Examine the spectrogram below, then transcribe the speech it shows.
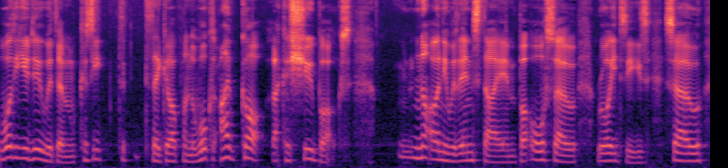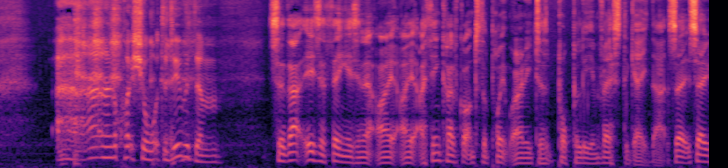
what do you do with them? Because they go up on the wall? 'Cause I've got like a shoebox, not only with Insta in, but also Roidsies. So uh, I'm not quite sure what to do with them. So that is a thing, isn't it? I, I, I think I've gotten to the point where I need to properly investigate that. So so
